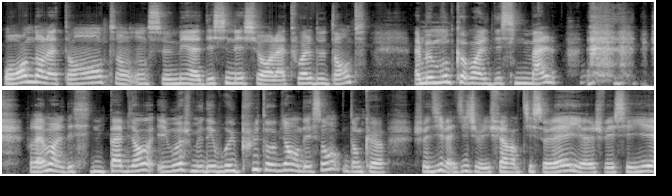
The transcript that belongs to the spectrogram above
On rentre dans la tente, on se met à dessiner sur la toile de tente. Elle me montre comment elle dessine mal. Vraiment, elle dessine pas bien. Et moi, je me débrouille plutôt bien en dessin. Donc, euh, je me dis, vas-y, je vais lui faire un petit soleil. Euh, je vais essayer,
